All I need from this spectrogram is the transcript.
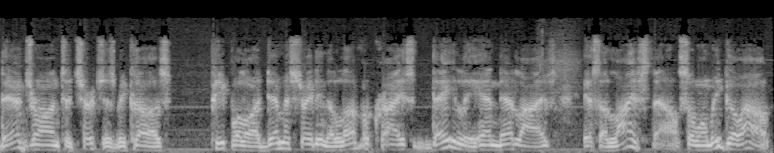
They're drawn to churches because people are demonstrating the love of Christ daily in their lives. It's a lifestyle. So when we go out,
